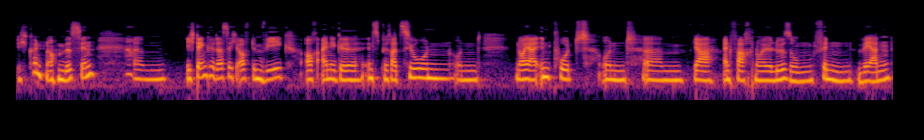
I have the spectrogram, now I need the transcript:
ich könnte noch ein bisschen. Ähm, ich denke, dass ich auf dem Weg auch einige Inspirationen und neuer Input und ähm, ja, einfach neue Lösungen finden werden.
